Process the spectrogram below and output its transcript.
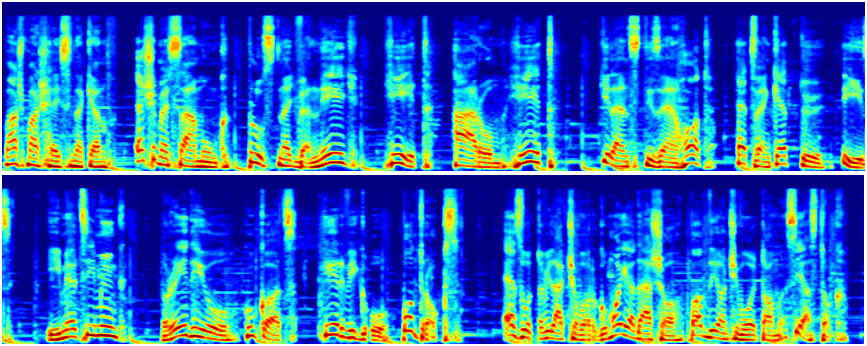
más-más helyszíneken. SMS számunk plusz 44 737 916 72 10. E-mail címünk radio kukac hervigo.rocks. Ez volt a világcsavargó mai adása, Pabdi Jancsi voltam, sziasztok!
